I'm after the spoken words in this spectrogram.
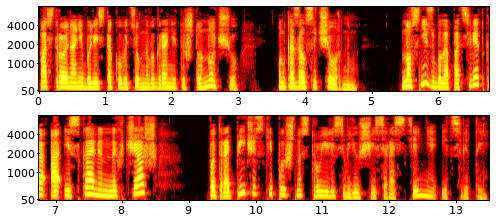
Построены они были из такого темного гранита, что ночью он казался черным — но снизу была подсветка, а из каменных чаш по-тропически пышно струились вьющиеся растения и цветы.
